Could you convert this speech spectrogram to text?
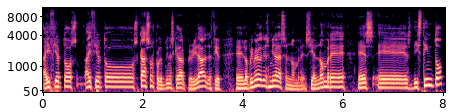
Hay ciertos, hay ciertos casos porque tú tienes que dar prioridad, es decir, eh, lo primero que tienes que mirar es el nombre. Si el nombre es, es distinto,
